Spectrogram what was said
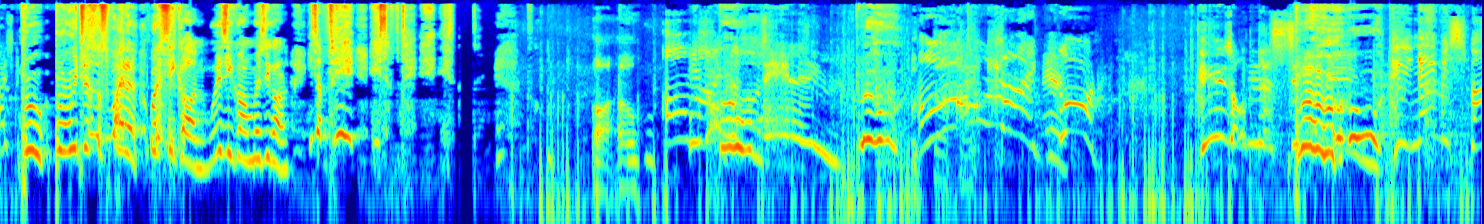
guys. Bro, bro, we just saw spider. Where's he gone? Where's he gone? Where's he gone? He's up there. He's up there. He's up What the hell? Oh my god. Bro, Oh my god. He's on the scene. bro. His name is Spider.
